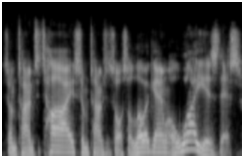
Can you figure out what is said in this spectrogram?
sometimes it's high, sometimes it's also low again. Well, why is this?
